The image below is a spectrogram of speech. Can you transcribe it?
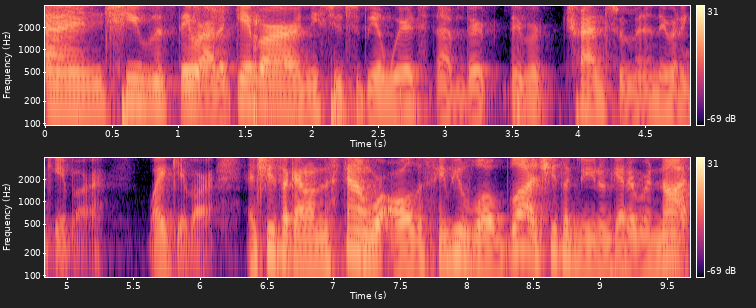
and she was they were at a gay bar, and these dudes were being weird to them. They they were trans women, and they were at a gay bar, white gay bar, and she's like, I don't understand. We're all the same people, blah blah blah. And she's like, No, you don't get it. We're not.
